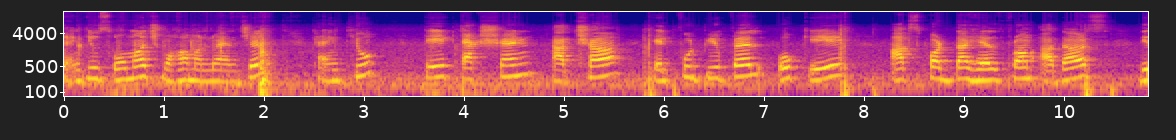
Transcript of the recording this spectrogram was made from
thank you so much মহামান্য angel thank you take action আচ্ছা helpful people okay asks for the help from others the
